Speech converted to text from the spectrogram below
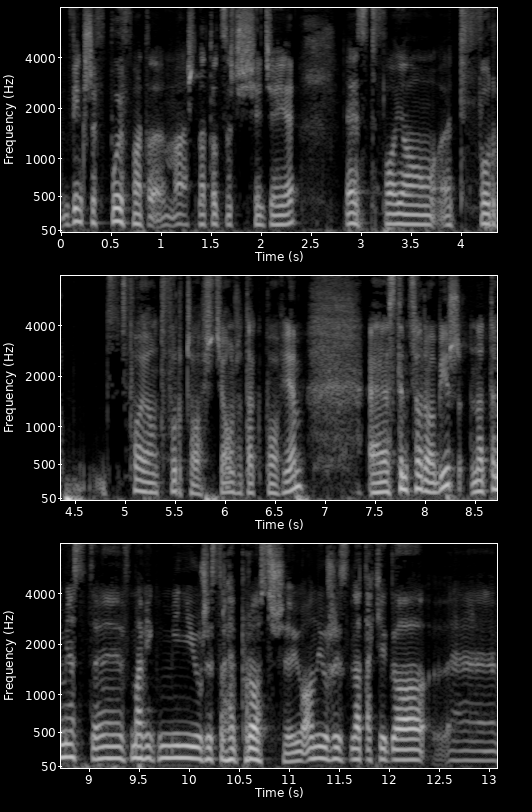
większy wpływ ma to, masz na to, co ci się dzieje z twoją, twór, z twoją twórczością, że tak powiem, e, z tym, co robisz. Natomiast e, w Mavic Mini już jest trochę prostszy. On już jest dla takiego e,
